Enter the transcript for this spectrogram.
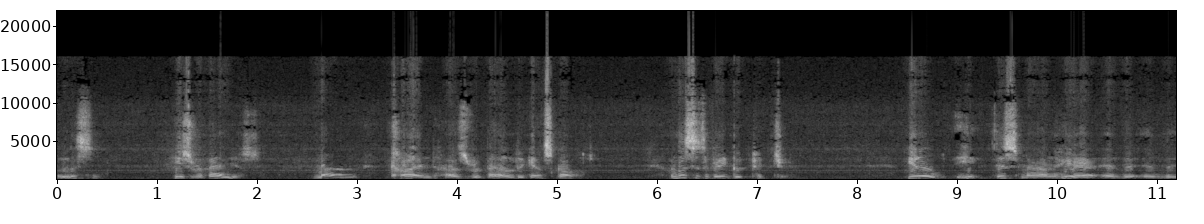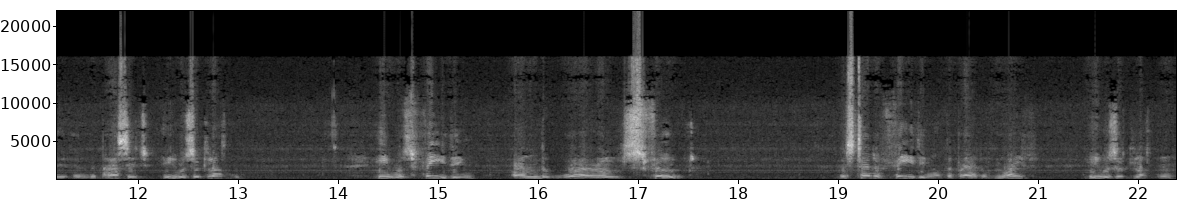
listen. He's rebellious. Mankind has rebelled against God. And this is a very good picture. You know, he, this man here in the, in, the, in the passage, he was a glutton. He was feeding on the world's food. Instead of feeding on the bread of life, he was a glutton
